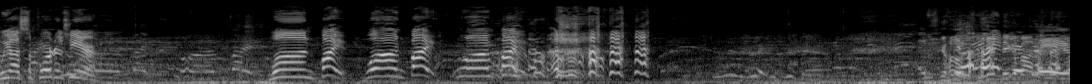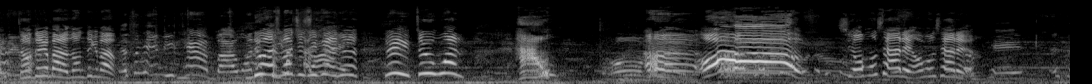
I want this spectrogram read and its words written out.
We got supporters here. One bite, one bite, one bite. Let's go. You can think about it. You can think don't think about it, don't think about it. It's okay if you can, but I want Do as much as you can. Do- Three, two, one. How? Oh. Uh, Oh! She almost had it, almost had it. Okay. It's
